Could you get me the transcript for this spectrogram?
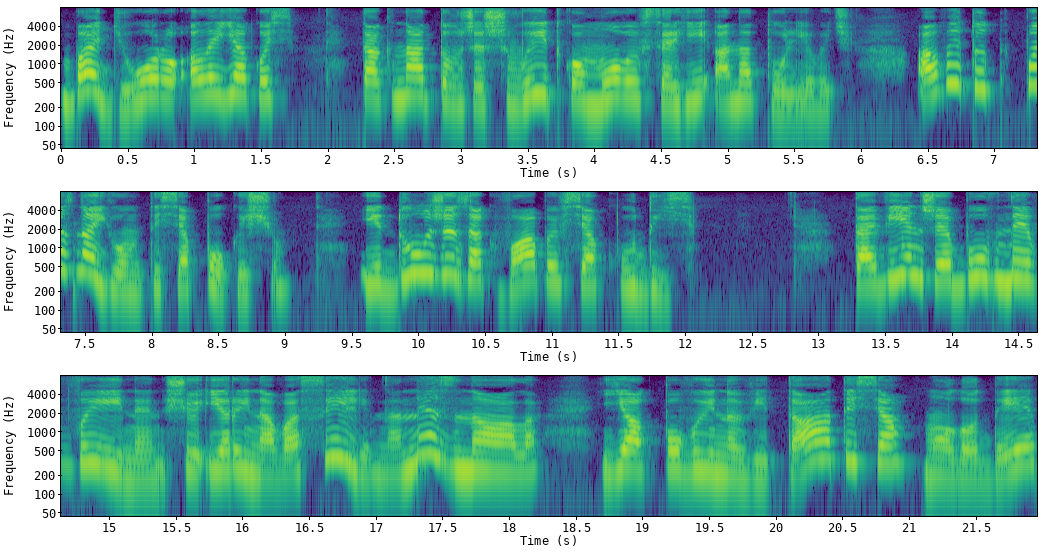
Бадьоро, але якось так надто вже швидко мовив Сергій Анатолійович. А ви тут познайомтеся поки що. І дуже заквапився кудись. Та він же був не винен, що Ірина Васильівна не знала, як повинно вітатися молоде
